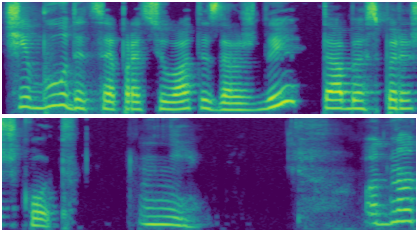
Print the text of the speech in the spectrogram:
Чи буде це працювати завжди та без перешкод? Ні. Однак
